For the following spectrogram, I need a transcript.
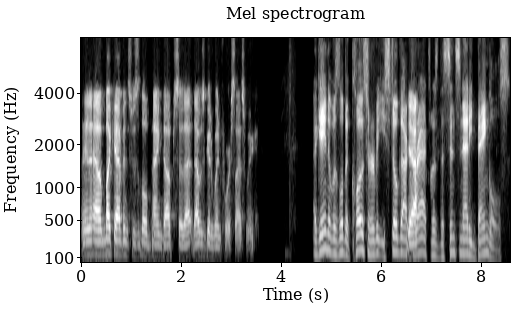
and uh, Mike Evans was a little banged up, so that, that was a good win for us last week. A game that was a little bit closer, but you still got yeah. correct, was the Cincinnati Bengals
